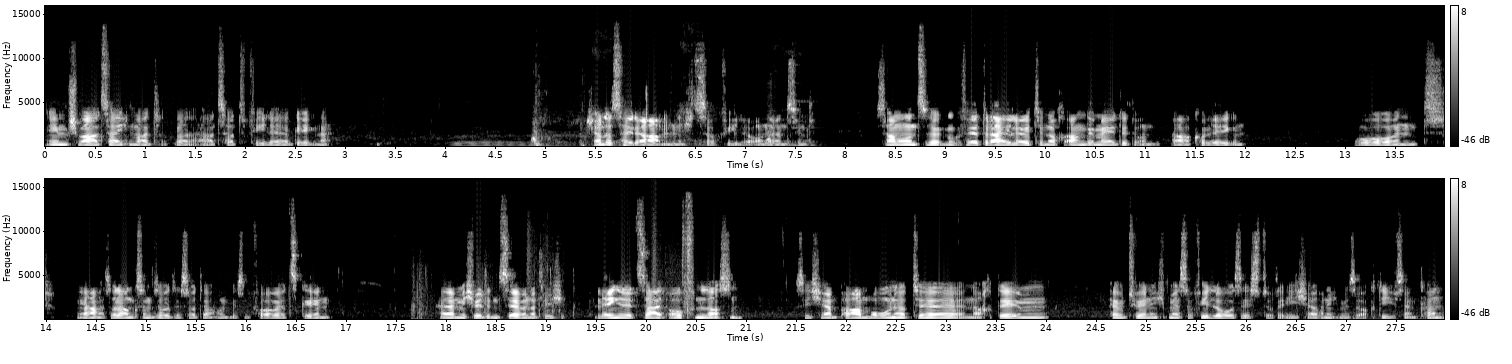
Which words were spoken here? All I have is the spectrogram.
im Schwarzeichenwald hat es viele Gegner. Schade, dass heute Abend nicht so viele online sind. Es haben uns ungefähr drei Leute noch angemeldet und ein paar Kollegen. Und ja, so langsam sollte es halt auch ein bisschen vorwärts gehen. Ähm, ich werde den Server natürlich längere Zeit offen lassen. Sicher ein paar Monate, nachdem eventuell nicht mehr so viel los ist oder ich auch nicht mehr so aktiv sein kann.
